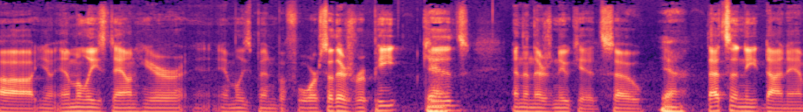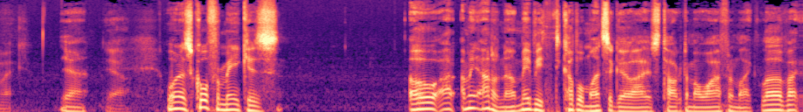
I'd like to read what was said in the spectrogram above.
Uh, you know, Emily's down here. Emily's been before, so there's repeat kids, yeah. and then there's new kids. So yeah, that's a neat dynamic. Yeah, yeah. Well, it's cool for me because oh, I, I mean, I don't know. Maybe a couple months ago, I was talking to my wife, and I'm like, love, I,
